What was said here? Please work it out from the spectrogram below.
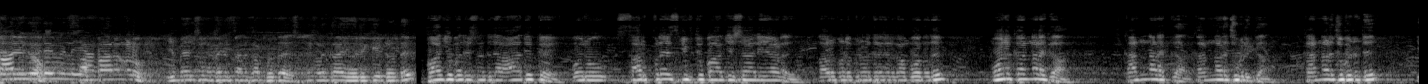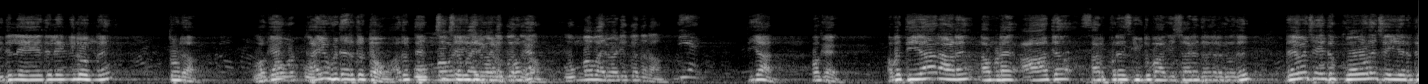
കാണികളുടെ സമ്മാനങ്ങളും ഇമേജ് കമ്പ്യൂട്ടേഴ്സ് നിങ്ങൾക്കായി ഒരുക്കിയിട്ടുണ്ട്. ഭാഗ്യപരീക്ഷണത്തിലെ ആദ്യത്തെ ഒരു സർപ്രൈസ് ഗിഫ്റ്റ് ഭാഗ്യശാലിയാണ് നറുക്കെടുപ്പിലൂടെ തിരഞ്ഞെടുക്കാൻ പോകുന്നത്. മോനെ കണ്ണടക്ക കണ്ണടക്ക കണ്ണടച്ചു പിടിക്കുക കണ്ണടച്ചു പിടിട്ട് ഇതിൽ ഏതിലെങ്കിലും ഒന്ന് തൊടാം. ഓക്കെ? കൈ വിടരുത് കേട്ടോ. അത് ഉമ്മ ദിയാൻ. ഓക്കെ? അപ്പൊ ദിയാനാണ് നമ്മുടെ ആദ്യ സർപ്രൈസ് ഗിഫ്റ്റ് ഭാഗ്യശാലി തിരഞ്ഞെടുക്കുന്നത് ദയവ് ചെയ്ത് കോൾ ചെയ്യരുത്.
